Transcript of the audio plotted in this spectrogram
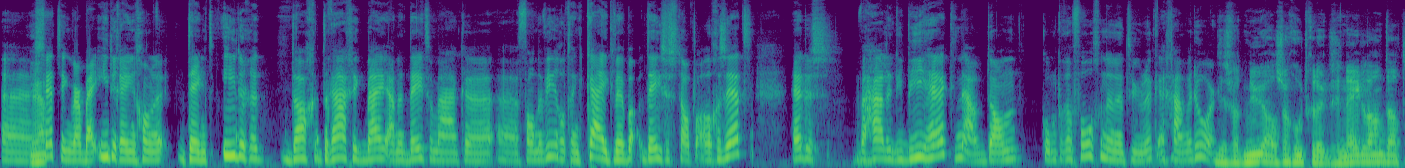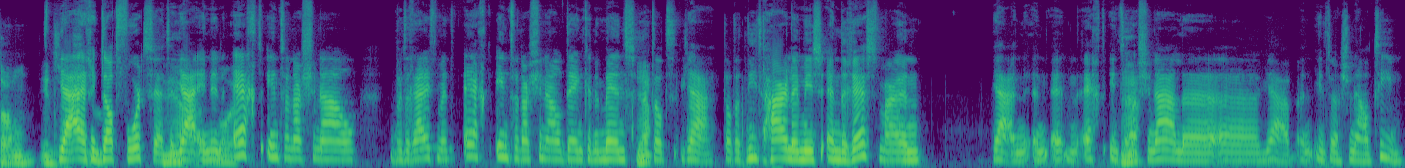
eh, Ja. setting. Waarbij iedereen gewoon denkt, iedere dag draag ik bij aan het beter maken eh, van de wereld. En kijk, we hebben deze stappen al gezet. Hè, dus we halen die B-hack. Nou, dan komt er een volgende natuurlijk en gaan we door. Dus wat nu al zo goed gelukt is in Nederland, dat dan Ja, eigenlijk dat voortzetten. Ja, Ja, in een mooi. echt internationaal bedrijf met echt internationaal denkende mensen. Ja. Met dat, ja, dat het niet Haarlem is en de rest, maar een, ja, een, een, een echt internationale, ja. ja, een internationaal team.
